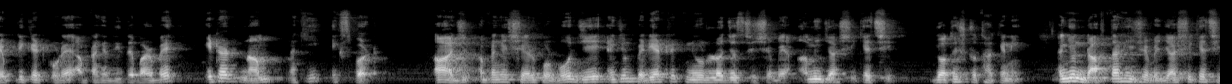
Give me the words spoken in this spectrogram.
রেপ্লিকেট করে আপনাকে দিতে পারবে। এটার নাম নাকি এক্সপার্ট আজ আপনাকে শেয়ার করব যে একজন পেডিয়াট্রিক নিউরোলজিস্ট হিসেবে আমি যা শিখেছি যথেষ্ট থাকেনি। একজন ডাক্তার হিসেবে যা শিখেছি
